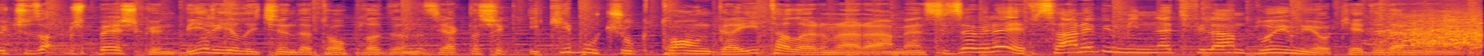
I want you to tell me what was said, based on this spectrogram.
365 gün, bir yıl içinde topladığınız yaklaşık 2,5 ton gayitalarına rağmen size öyle efsane bir minnet falan duymuyor kediden anladım.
